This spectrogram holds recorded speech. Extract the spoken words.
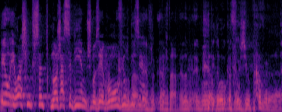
Eu, eu acho interessante, porque nós já sabíamos, mas é bom ouvi-lo é dizer. É verdade, é bom ouvir da boca fugiu para a verdade.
